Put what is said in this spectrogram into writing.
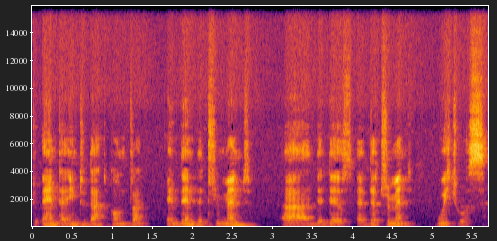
to enter into that contract and then detriment, uh, there's a detriment which was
